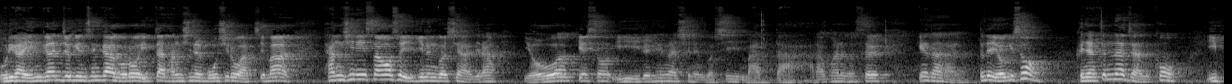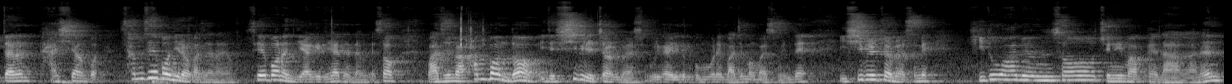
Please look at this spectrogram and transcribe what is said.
우리가 인간적인 생각으로 이따 당신을 모시러 왔지만 당신이 싸워서 이기는 것이 아니라 여호와께서 이 일을 행하시는 것이 맞다라고 하는 것을 깨달아요. 근데 여기서 그냥 끝나지 않고 입다는 다시 한번 3, 세 번이라고 하잖아요. 세 번은 이야기를 해야 된다고 해서 마지막 한 번 더 이제 11절 말씀 우리가 읽은 본문의 마지막 말씀인데 이 11절 말씀에 기도하면서 주님 앞에 나아가는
